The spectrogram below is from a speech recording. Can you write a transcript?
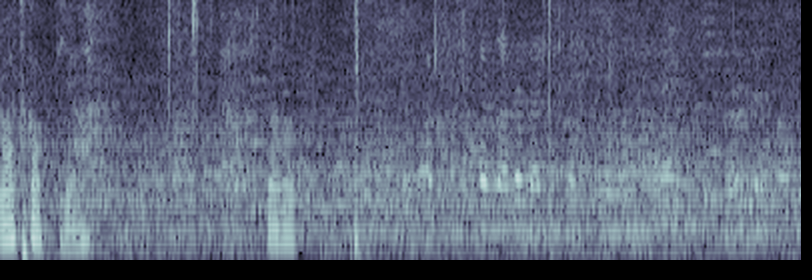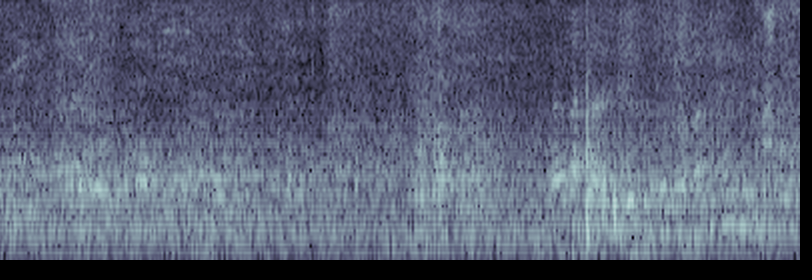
Rahat kalktı ya. Devam. Sen zaten dersin. Şu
